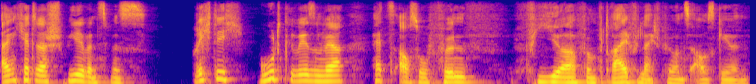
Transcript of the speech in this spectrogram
eigentlich hätte das Spiel, wenn es richtig gut gewesen wäre, hätte es auch so 5 4, 5, 3 vielleicht für uns ausgehen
